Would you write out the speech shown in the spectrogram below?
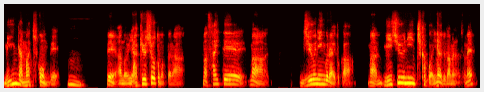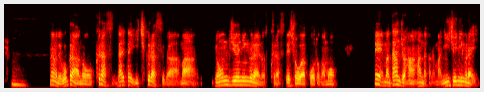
みんな巻き込んで、うん。で、あの、野球しようと思ったら、まあ、最低、まあ、10人ぐらいとか、まあ、20人近くはいないとダメなんですよね。うん。なので、僕ら、あの、クラス、だいたい1クラスが、まあ、40人ぐらいのクラスで、小学校とかも。で、まあ、男女半々だから、まあ、20人ぐらい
